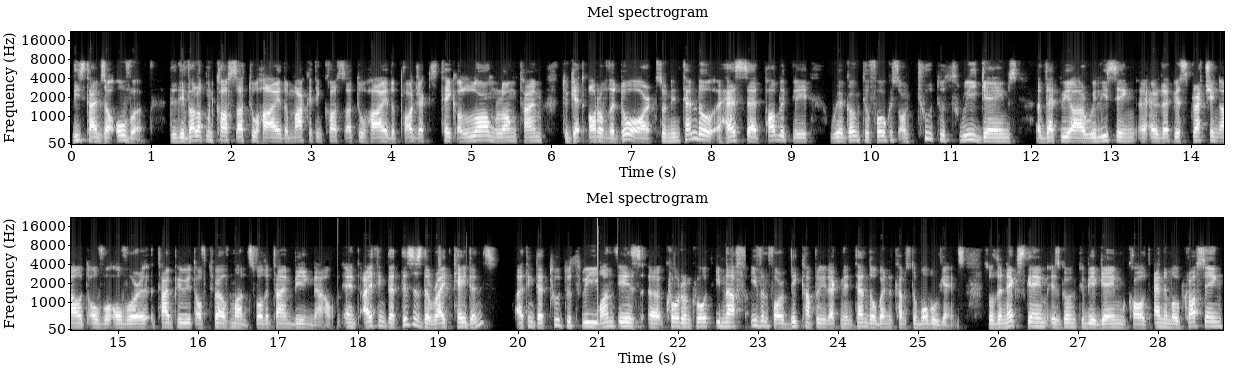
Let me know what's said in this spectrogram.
these times are over the development costs are too high, the marketing costs are too high, the projects take a long, long time to get out of the door. So Nintendo has said publicly, we are going to focus on two to three games that we are releasing, uh, that we're stretching out over over a time period of 12 months for the time being now. And I think that this is the right cadence I think that two to three months is uh, quote unquote enough, even for a big company like Nintendo when it comes to mobile games. So the next game is going to be a game called Animal Crossing.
